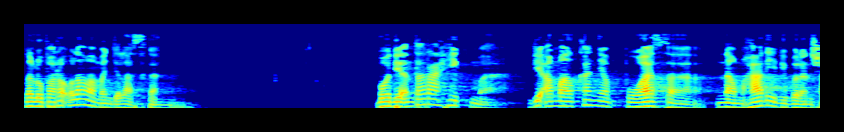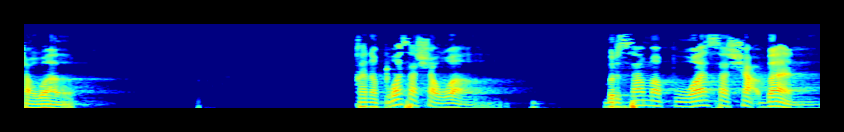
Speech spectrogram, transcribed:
Lalu para ulama menjelaskan bahwa di antara hikmah diamalkannya puasa enam hari di bulan Syawal. Karena puasa Syawal bersama puasa Sya'ban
